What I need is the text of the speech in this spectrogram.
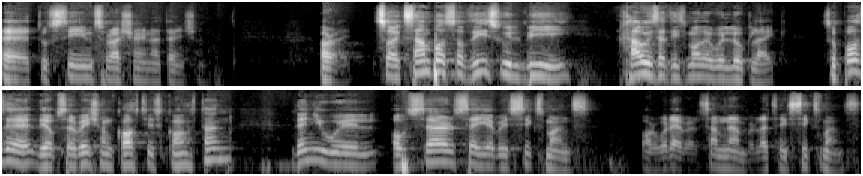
uh, to Sims rational inattention. All right. So examples of this will be how is that this model will look like. Suppose the, the observation cost is constant, then you will observe, say, every six months, or whatever, some number, let's say six months.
